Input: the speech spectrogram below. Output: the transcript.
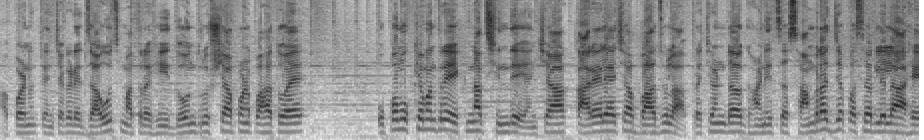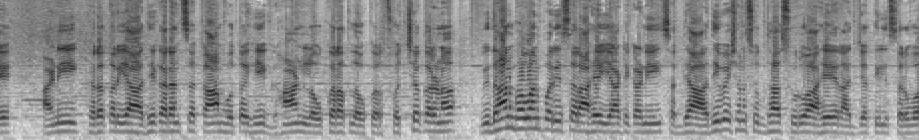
आपण त्यांच्याकडे जाऊच मात्र ही दोन दृश्य आपण पाहतोय. उपमुख्यमंत्री एकनाथ शिंदे यांच्या कार्यालयाच्या बाजूला प्रचंड घाणीचं साम्राज्य पसरलेलं आहे आणि खरं तर या अधिकाऱ्यांचं काम होतं ही घाण लवकरात लवकर स्वच्छ करणं. विधान भवन परिसर आहे या ठिकाणी सध्या अधिवेशनसुद्धा सुरू आहे. राज्यातील सर्व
